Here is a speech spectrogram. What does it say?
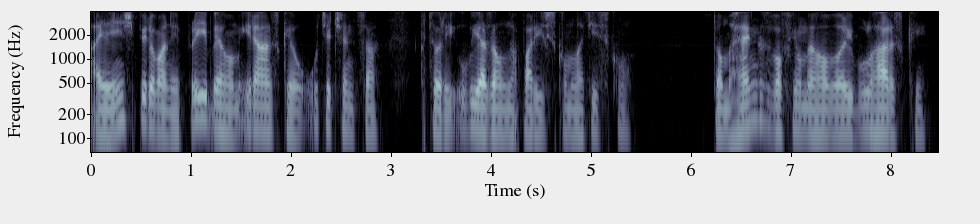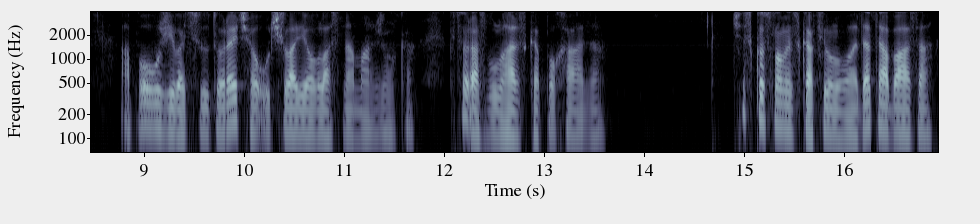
a je inšpirovaný príbehom iránskeho utečenca, ktorý uviazal na parížskom letisku. Tom Hanks vo filme hovorí bulharsky a používať túto reč ho učila jeho vlastná manželka, ktorá z Bulharska pochádza. Československá filmová databáza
